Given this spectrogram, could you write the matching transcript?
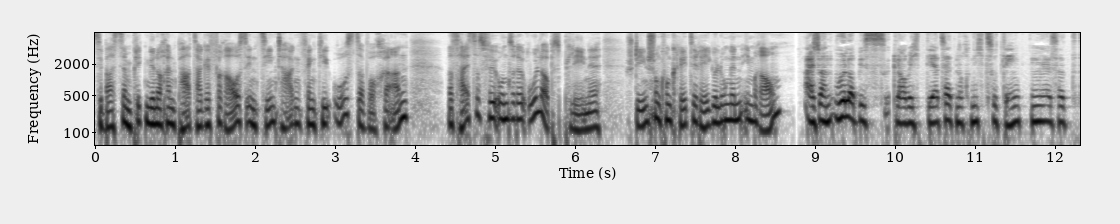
Sebastian, blicken wir noch ein paar Tage voraus. In zehn Tagen fängt die Osterwoche an. Was heißt das für unsere Urlaubspläne? Stehen schon konkrete Regelungen im Raum? Also an Urlaub ist, glaube ich, derzeit noch nicht zu denken. Es hat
